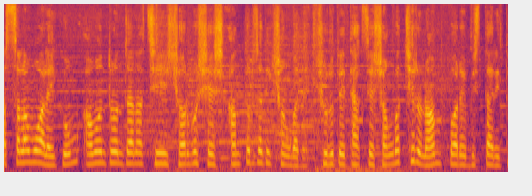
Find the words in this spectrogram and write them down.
আসসালামু আলাইকুম। আমন্ত্রণ জানাচ্ছি সর্বশেষ আন্তর্জাতিক সংবাদে। শুরুতেই থাকছে সংবাদ শিরোনাম, পরে বিস্তারিত।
